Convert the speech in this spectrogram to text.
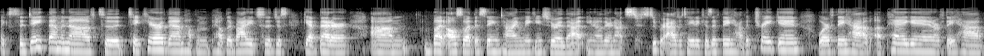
like sedate them enough to take care of them, help them, help their body to just get better. Um, but also at the same time making sure that you know they're not super agitated because if they have a trach in or if they have a peg in or if they have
